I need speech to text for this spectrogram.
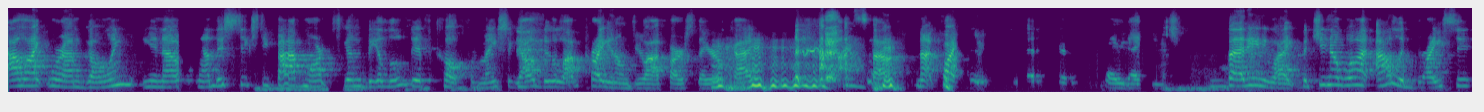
I like where I'm going. You know, now this 65 mark is going to be a little difficult for me. So y'all do a lot of praying on July 1st there. Okay. so not quite age. But anyway, but you know what? I'll embrace it.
